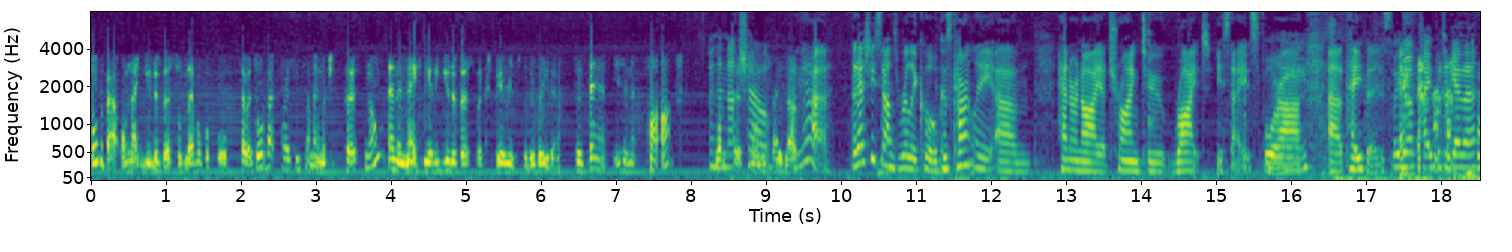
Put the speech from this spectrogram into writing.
thought about on that universal level before. So it's all about taking something which is personal and then making it a universal experience for the reader. So that is in its heart In what a a nutshell. does. Yeah, that actually sounds really cool because currently um, Hannah and I are trying to write essays for our uh, papers. We do a paper together,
